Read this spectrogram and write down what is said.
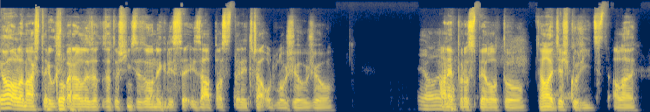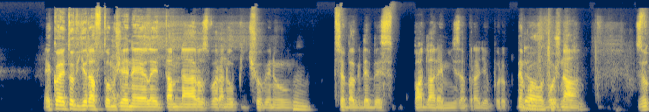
Jo, ale máš tady jako... už paralely za, toční sezóny, kdy se i zápas tady třeba odložil, že jo? Jo, jo. A neprospělo to. Ale těžko říct, ale jako je to výhoda v tom, že nejeli tam na rozvoranou píčovinu, hmm. třeba kde by spadla remíza pravděpodobně. Nebo jo, možná. Z,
